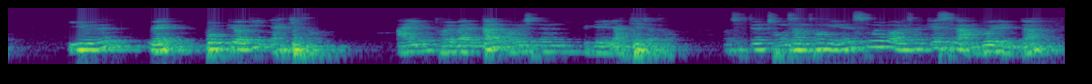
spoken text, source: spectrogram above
이유는 왜? 복벽이 약해서. 아이는 덜 발달, 어르신은 그게 약해져서. 어쨌든 정상 성인은 스몰 바울에서 가스가 안 보여야 됩니다.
